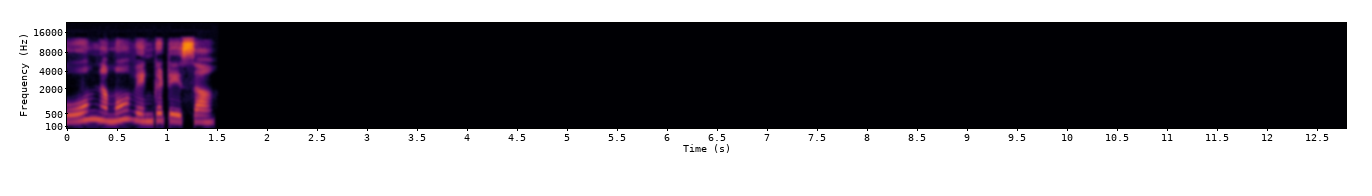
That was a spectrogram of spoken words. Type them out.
ஓம் நமோ வெங்கடேசா.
